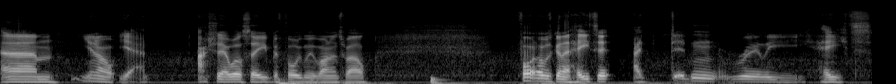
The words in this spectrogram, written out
um, you know, yeah. Actually, I will say before we move on as well. Thought I was gonna hate it. I didn't really hate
